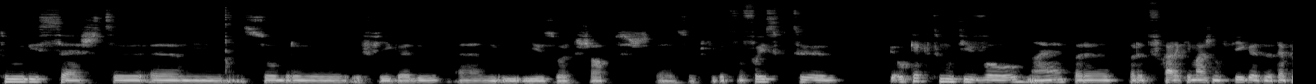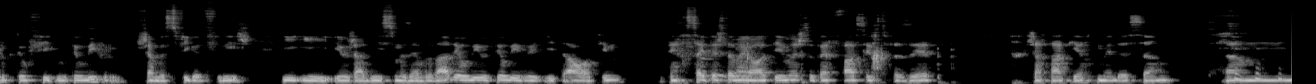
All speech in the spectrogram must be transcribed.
Tu disseste um, sobre o fígado um, e, os workshops uh, sobre o fígado. Foi isso que te. O que é que te motivou, não é? Para, para te focar aqui mais no fígado, até porque o teu, o teu livro chama-se Fígado Feliz, e, e, eu já disse, mas é verdade, eu li o teu livro e está ótimo. Tem receitas também ótimas, super fáceis de fazer. Já está aqui a recomendação. Um,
